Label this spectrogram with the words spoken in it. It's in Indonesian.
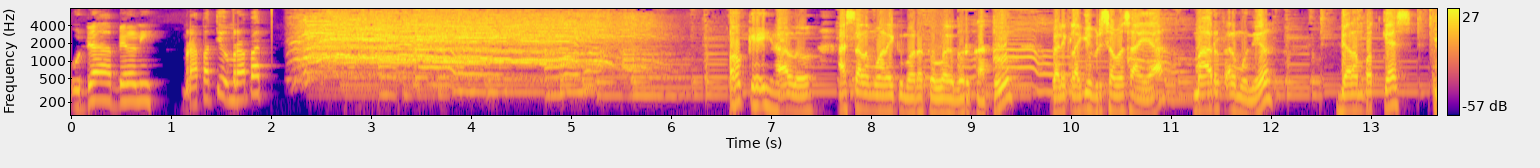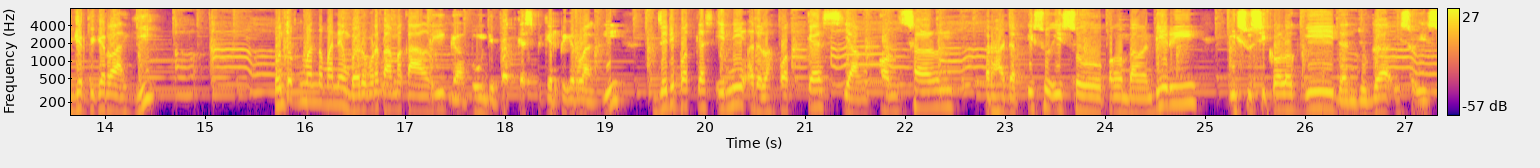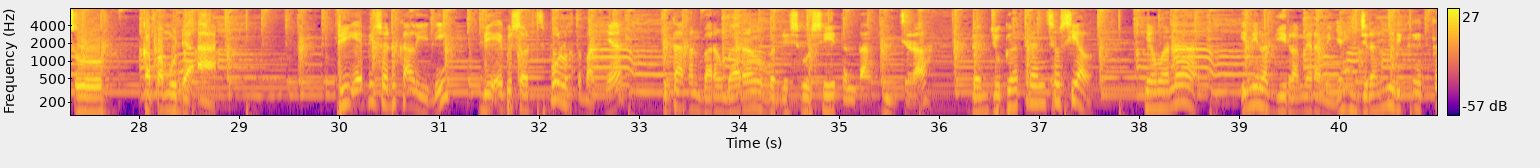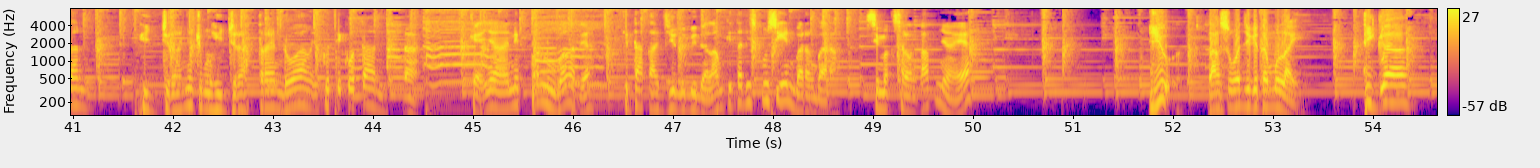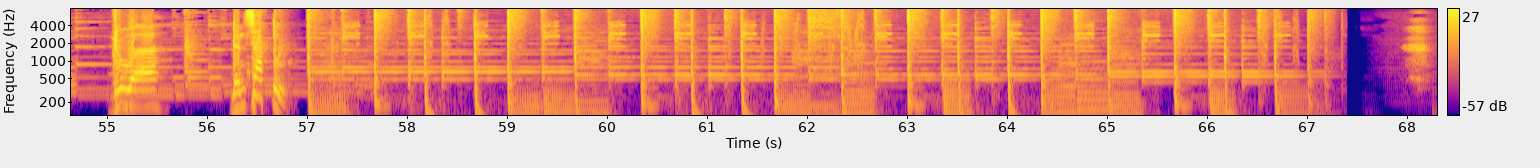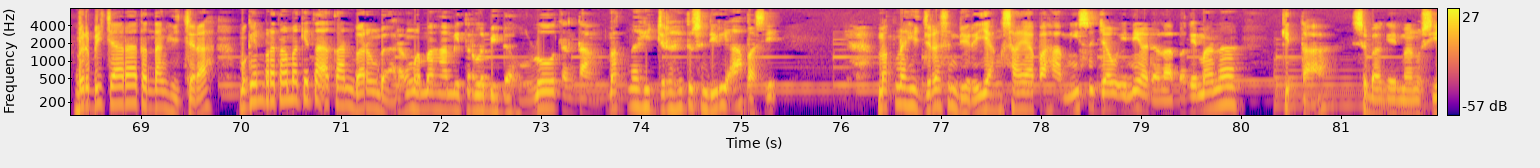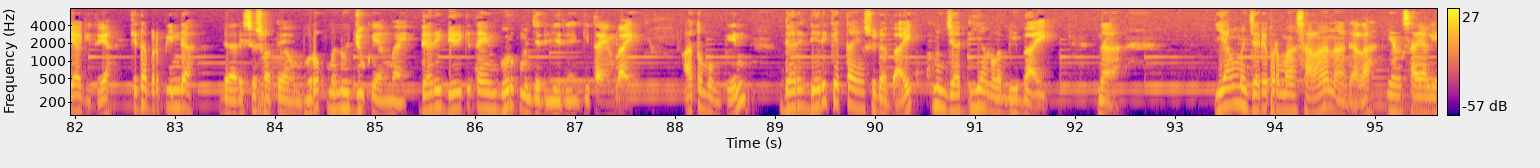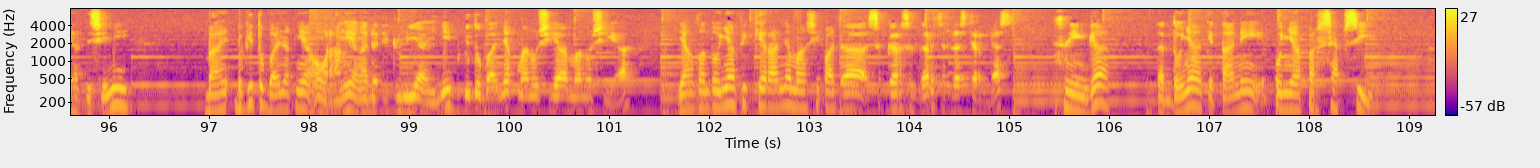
Udah bel nih. Merapat yuk, merapat. Oke, halo. Assalamualaikum warahmatullahi wabarakatuh. Balik lagi bersama saya, Ma'ruf El Munil dalam podcast Pikir-pikir lagi. Untuk teman-teman yang baru pertama kali gabung di podcast Pikir-pikir lagi, jadi podcast ini adalah podcast yang concern terhadap isu-isu pengembangan diri, isu psikologi dan juga isu-isu kepemudaan. Di episode kali ini, di episode 10 tepatnya, kita akan bareng-bareng berdiskusi tentang hijrah dan juga tren sosial. Yang mana ini lagi rame-ramenya hijrah dikaitkan hijrahnya cuma hijrah tren doang, ikut-ikutan. Nah, kayaknya ini perlu banget ya. Kita kaji lebih dalam, kita diskusiin bareng-bareng. Simak selengkapnya ya. Yuk, langsung aja kita mulai. 3 2 dan 1. Berbicara tentang hijrah, mungkin pertama kita akan bareng-bareng memahami terlebih dahulu tentang makna hijrah itu sendiri apa sih? Makna hijrah sendiri yang saya pahami sejauh ini adalah bagaimana kita sebagai manusia gitu ya, kita berpindah dari sesuatu yang buruk menuju ke yang baik, dari diri kita yang buruk menjadi diri kita yang baik, atau mungkin dari diri kita yang sudah baik menjadi yang lebih baik. Nah, yang menjadi permasalahan adalah yang saya lihat di sini Baik, begitu banyaknya orang yang ada di dunia ini, begitu banyak manusia-manusia yang tentunya pikirannya masih pada segar-segar, cerdas-cerdas, sehingga tentunya kita nih punya persepsi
